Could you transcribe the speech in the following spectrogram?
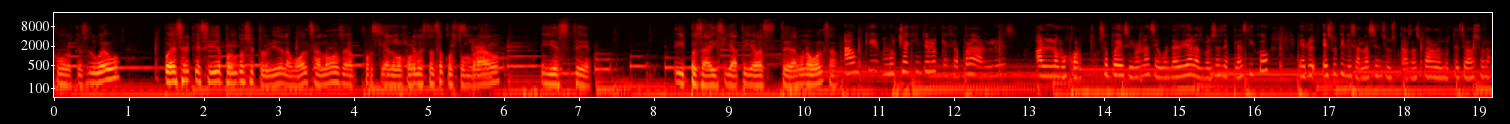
como lo que es el huevo, puede ser que sí, de pronto se te olvide la bolsa, ¿no? O sea, porque a lo Sí, mejor no estás es acostumbrado. Y este. Y pues ahí sí ya te llevas, te dan una bolsa. Aunque mucha gente lo que hacía para darles a lo mejor se puede decir una segunda vida a las bolsas de plástico er- es utilizarlas en sus casas para los botes de basura.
